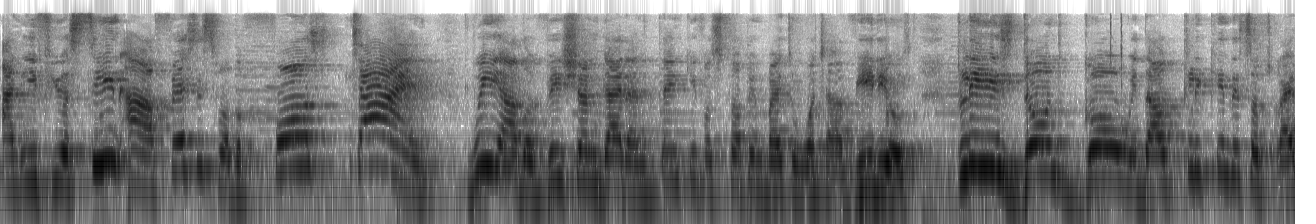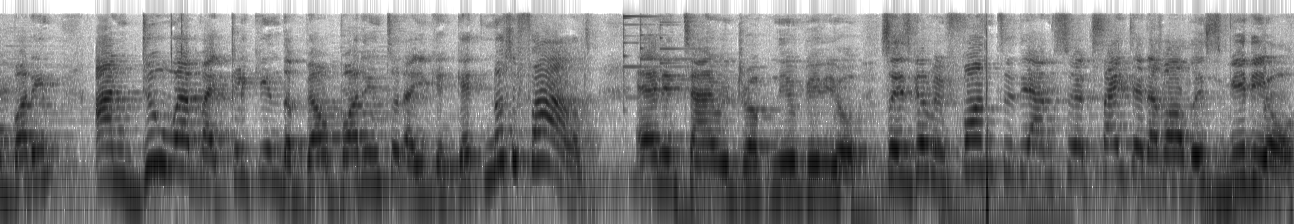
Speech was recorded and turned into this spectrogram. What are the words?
And if you're seeing our faces for the first time, we are the Vision Guide and thank you for stopping by to watch our videos. Please don't go without clicking the subscribe button and do well by clicking the bell button so that you can get notified anytime we drop new video so it's gonna be fun today i'm so excited about this video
